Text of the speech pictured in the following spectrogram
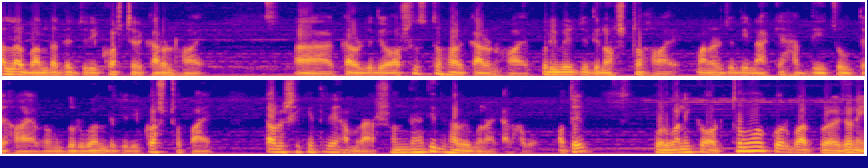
আল্লাহর বান্দাদের যদি কষ্টের কারণ হয় কারোর যদি অসুস্থ হওয়ার কারণ হয়, পরিবেশ যদি নষ্ট হয়, মানুষ যদি নাকে হাত দিয়ে চলতে হয় এবং দুর্গন্ধে যদি কষ্ট পায়, তাহলে সেক্ষেত্রে আমরা সন্দেহাতীতভাবে গুণাকার হব। অতএব কোরবানিকে অর্থবহ করবার প্রয়োজনে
